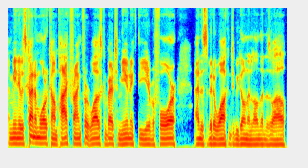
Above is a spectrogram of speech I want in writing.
I mean, it was kind of more compact. Frankfurt was compared to Munich the year before, and there's a bit of walking to be done in London as well.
